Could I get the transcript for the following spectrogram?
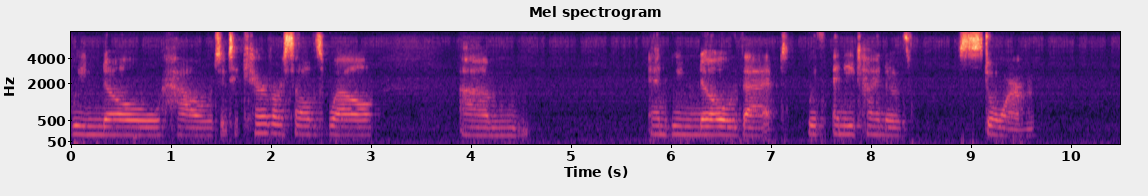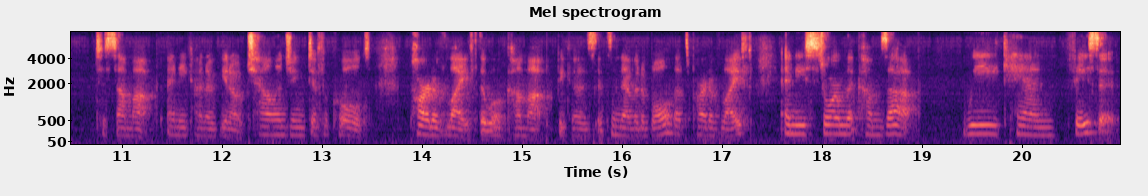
We know how to take care of ourselves well. Um, and we know that with any kind of storm, to sum up, any kind of, you know, challenging, difficult part of life that will come up because it's inevitable, that's part of life. Any storm that comes up, we can face it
